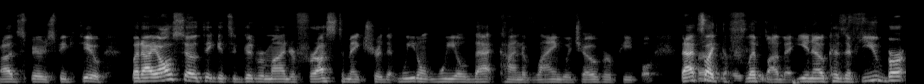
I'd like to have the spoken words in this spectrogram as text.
God's spirit is speaking to you. But I also think it's a good reminder for us to make sure that we don't wield that kind of language over people. That's like the flip of it, you know, because if you burn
